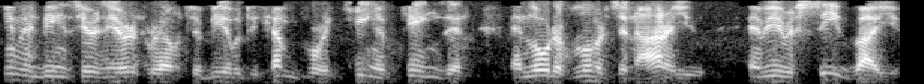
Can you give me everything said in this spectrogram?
human beings here in the earth realm to be able to come before a King of Kings and, and Lord of Lords and honor you and be received by you.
